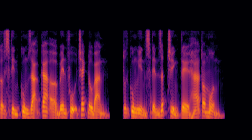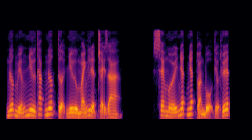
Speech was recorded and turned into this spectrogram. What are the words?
Kirsten cùng dạ ca ở bên phụ trách đầu bàn, tốt cùng Einstein rất chỉnh tề há to mồm, nước miếng như thác nước tựa như mánh liệt chảy ra. Xem mới nhất nhất toàn bộ tiểu thuyết.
